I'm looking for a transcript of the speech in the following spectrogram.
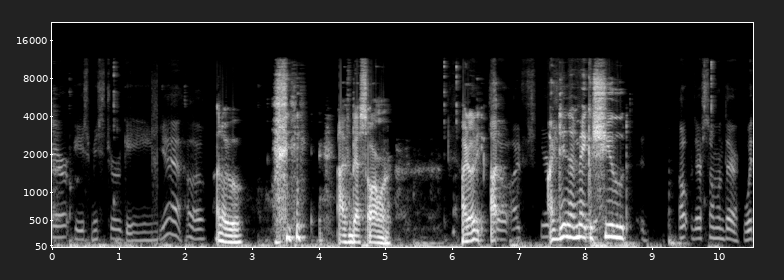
Where is Mr. Game? Yeah, hello. Hello. I have best armor. I don't. I, so. I didn't make a shield. Oh, there's someone there with.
